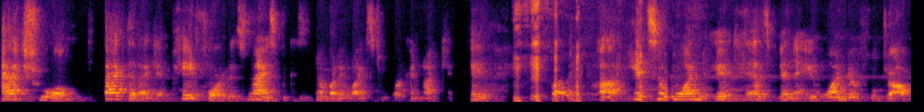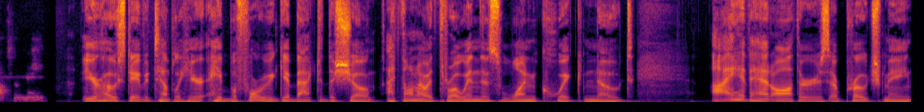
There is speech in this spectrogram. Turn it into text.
actual fact that I get paid for it is nice because nobody likes to work and not get paid. Yeah. But uh, it's a one. It has been a wonderful job for me. Your host, David Temple here. Hey, before we get back to the show, I thought I would throw in this one quick note. I have had authors approach me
